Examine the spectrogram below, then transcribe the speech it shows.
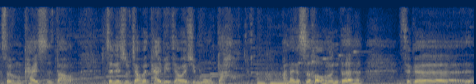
所以我们开始到真耶稣教会台北教会去慕道。Uh. 啊，那个时候我们的这个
